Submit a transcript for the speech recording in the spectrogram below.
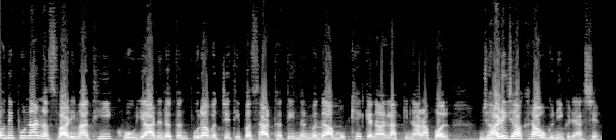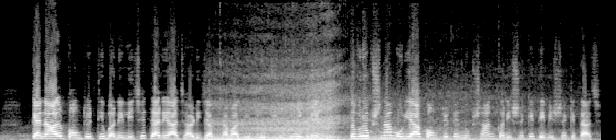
છોટાઉદેપુરના નસવાડીમાંથી ખોડિયા અને રતનપુરા વચ્ચેથી પસાર થતી નર્મદા મુખ્ય કેનાલના કિનારા પર ઝાડી ઝાખરા ઉગી નીકળ્યા છે. કેનાલ કોન્ક્રીટથી બનેલી છે, ત્યારે આ ઝાડી ઝાખરામાંથી વૃક્ષ ઉગી નીકળે તો વૃક્ષના મૂળિયા કોન્ક્રીટને નુકસાન કરી શકે તેવી શક્યતા છે.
